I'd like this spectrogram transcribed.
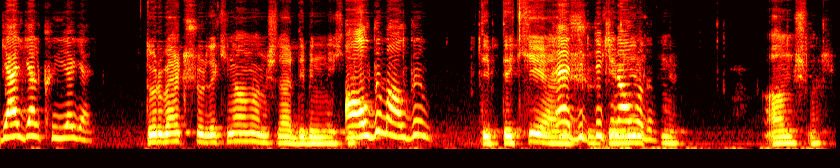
Gel gel kıyıya gel. Dur belki şuradakini almamışlar dibindeki. Aldım aldım. Dipteki yani. He, şu diptekini geminin almadım. Almışlar.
